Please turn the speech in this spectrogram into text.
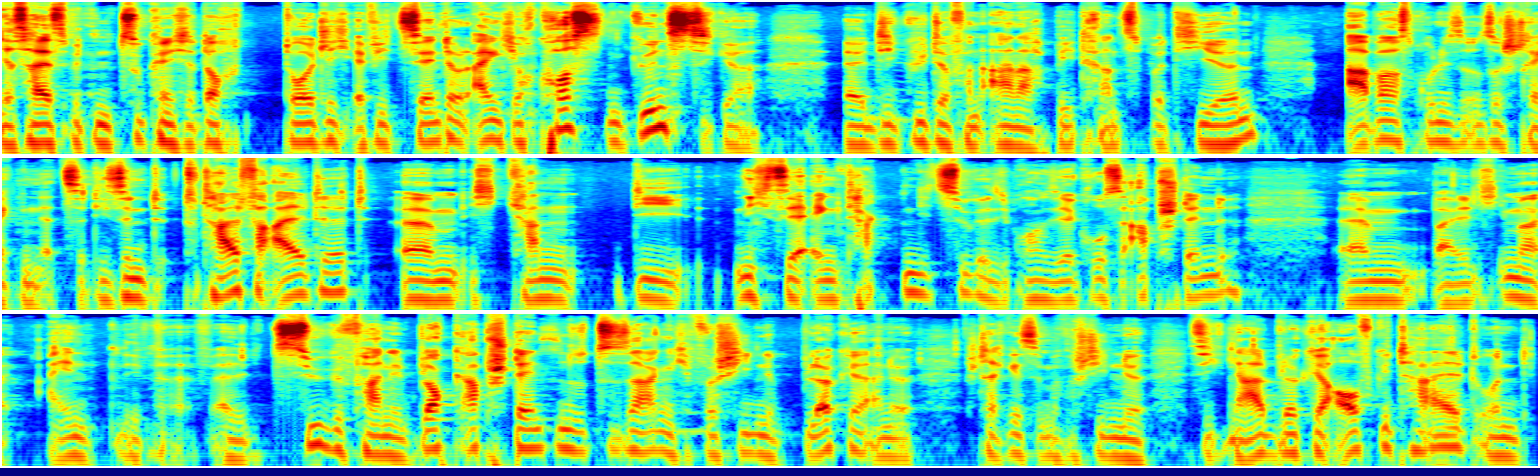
das heißt, mit dem Zug kann ich ja doch deutlich effizienter und eigentlich auch kostengünstiger äh, die Güter von A nach B transportieren. Aber das Problem sind unsere Streckennetze. Die sind total veraltet. Ähm, ich kann die nicht sehr eng takten, die Züge. Sie brauchen sehr große Abstände, ähm, weil ich immer ein, also die Züge fahren in Blockabständen sozusagen. Ich habe verschiedene Blöcke. Eine Strecke ist immer verschiedene Signalblöcke aufgeteilt und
